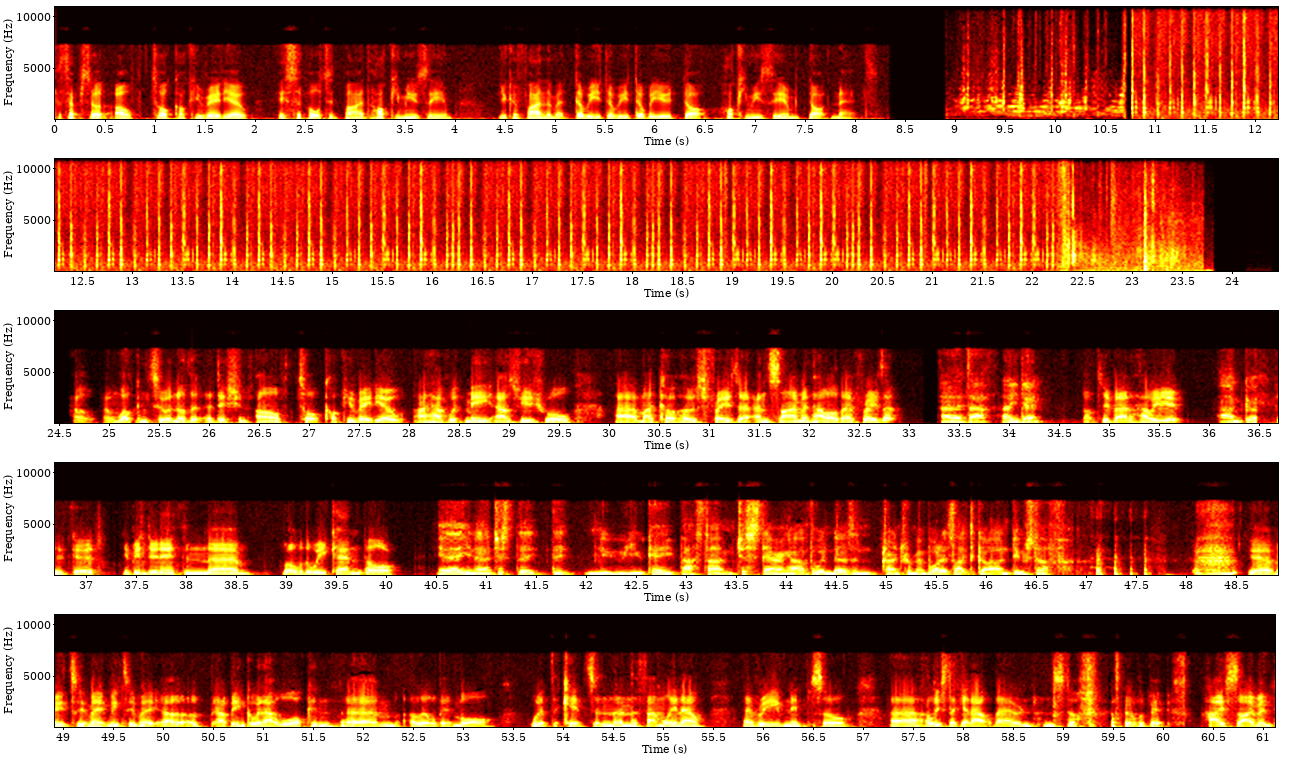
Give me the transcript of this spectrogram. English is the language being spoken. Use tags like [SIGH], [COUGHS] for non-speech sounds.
This episode of Talk Hockey Radio is supported by the Hockey Museum. You can find them at www.hockeymuseum.net. Hello, and welcome to another edition of Talk Hockey Radio. I have with me, as usual, uh, my co-hosts Fraser and Simon. Hello there, Fraser. Hi there, Taff. How you doing? Not too bad. How are you? I'm good. Good, good. You been doing anything um, over the weekend, or? Yeah, you know, just the the new UK pastime, just staring out of the windows and trying to remember what it's like to go out and do stuff. [LAUGHS] yeah, me too, mate. Me too, mate. I, I've been going out walking um, a little bit more with the kids and, and the family now every evening. So uh, at least I get out there and, and stuff [LAUGHS] a little bit. Hi, Simon.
